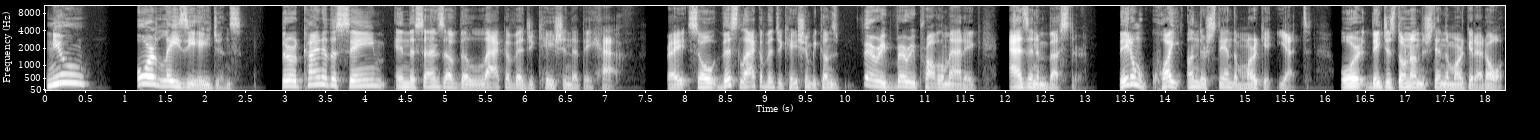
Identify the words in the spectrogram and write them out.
New or lazy agents. They're kind of the same in the sense of the lack of education that they have right? So this lack of education becomes very, very problematic as an investor. They don't quite understand the market yet, or they just don't understand the market at all.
